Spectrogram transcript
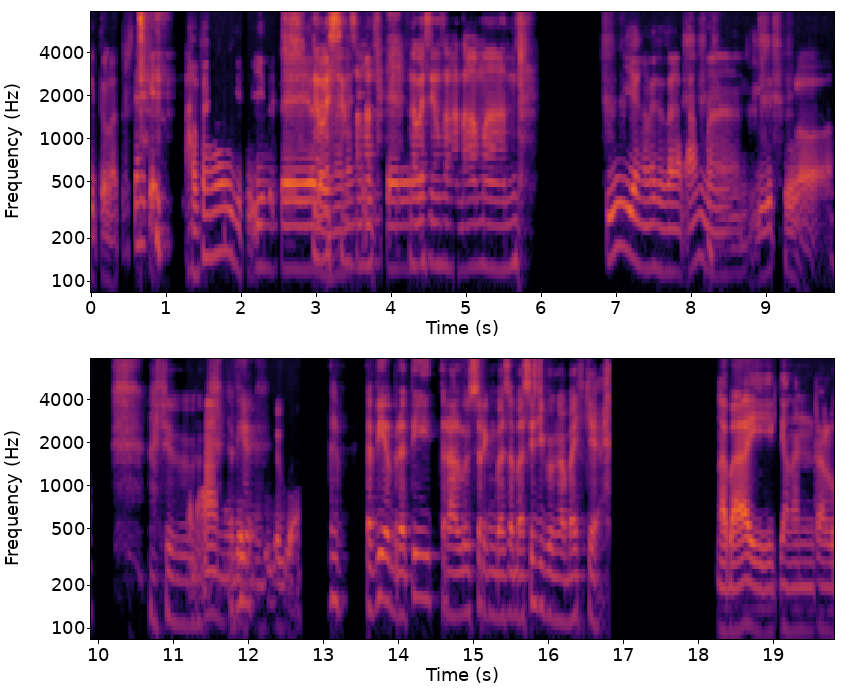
gitu loh. Terus kan kayak, apa gitu, intel, Ngeles yang sangat intel. ngeles yang sangat aman. Iya, ngerasa sangat aman, gitu loh. Aduh, tapi ya juga gua. tap tapi ya berarti terlalu sering basa-basi juga nggak baik ya? Nggak baik, jangan terlalu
